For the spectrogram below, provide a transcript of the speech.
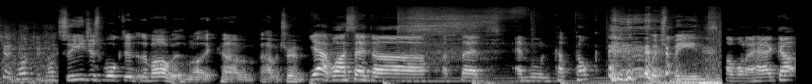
Chút, một So you just walked into the barbers and were like, can I have a, have a trim? Yeah, well, I said, uh, I said, Emun cut talk. Which means I want a haircut.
